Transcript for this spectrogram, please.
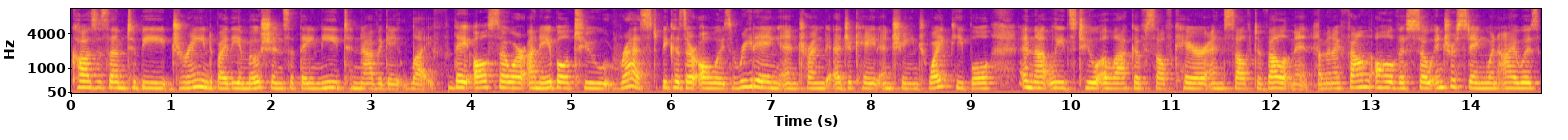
causes them to be drained by the emotions that they need to navigate life. They also are unable to rest because they're always reading and trying to educate and change white people and that leads to a lack of self-care and self-development. And I found all of this so interesting when I was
